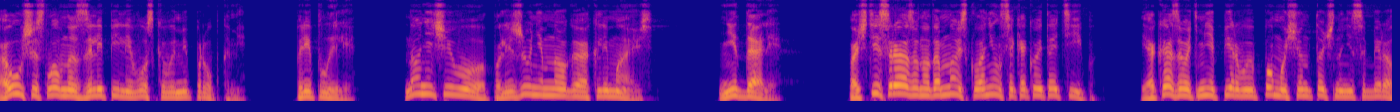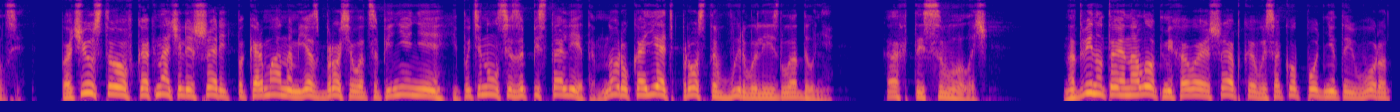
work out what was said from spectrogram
а уши словно залепили восковыми пробками. Приплыли. Но ничего, полежу немного, оклемаюсь. Не дали. Почти сразу надо мной склонился какой-то тип, и оказывать мне первую помощь он точно не собирался. Почувствовав, как начали шарить по карманам, я сбросил оцепенение и потянулся за пистолетом, но рукоять просто вырвали из ладони. Ах ты сволочь! Надвинутая на лоб меховая шапка, высоко поднятый ворот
